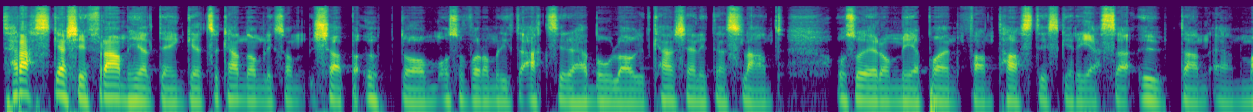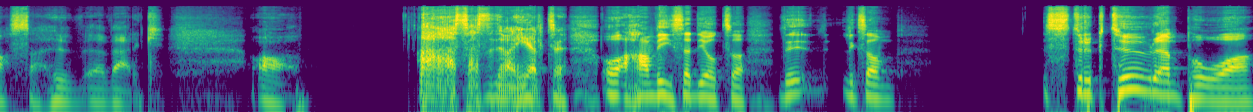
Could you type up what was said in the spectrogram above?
traskar sig fram helt enkelt så kan de liksom köpa upp dem och så får de lite aktier i det här bolaget, kanske en liten slant. Och så är de med på en fantastisk resa utan en massa huvudvärk. Ja. Ah, alltså, det var helt... Och han visade ju också det, liksom, strukturen på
